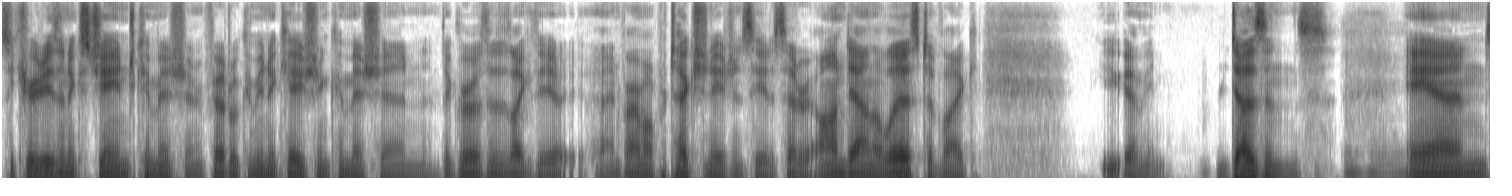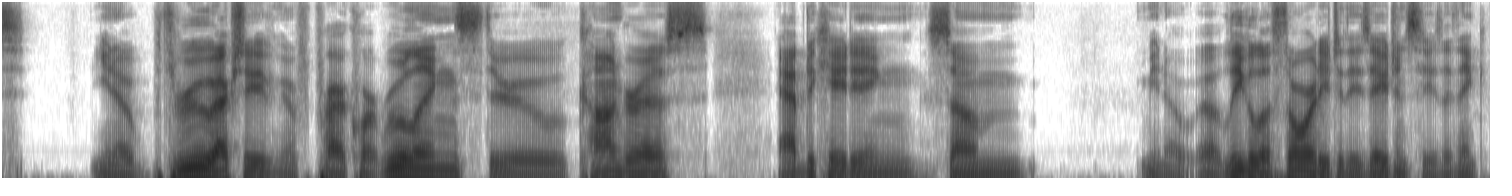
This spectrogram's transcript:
Securities and Exchange Commission, Federal Communication Commission, the growth of like the Environmental Protection Agency, et cetera, on down the list of like, you, I mean, dozens. And, you know, through actually you know, prior court rulings, through Congress abdicating some, you know, uh, legal authority to these agencies, I think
